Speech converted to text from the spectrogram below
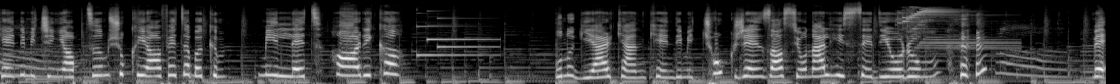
Kendim için yaptığım şu kıyafete bakın. Millet harika. Bunu giyerken kendimi çok jenzasyonel hissediyorum. Ve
